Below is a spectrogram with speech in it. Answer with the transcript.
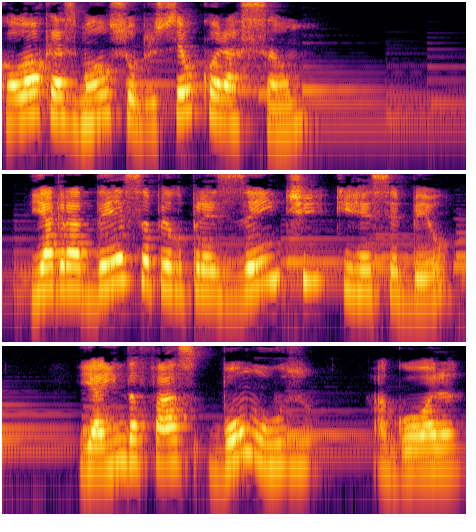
Coloque as mãos sobre o seu coração e agradeça pelo presente que recebeu e ainda faz bom uso agora,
